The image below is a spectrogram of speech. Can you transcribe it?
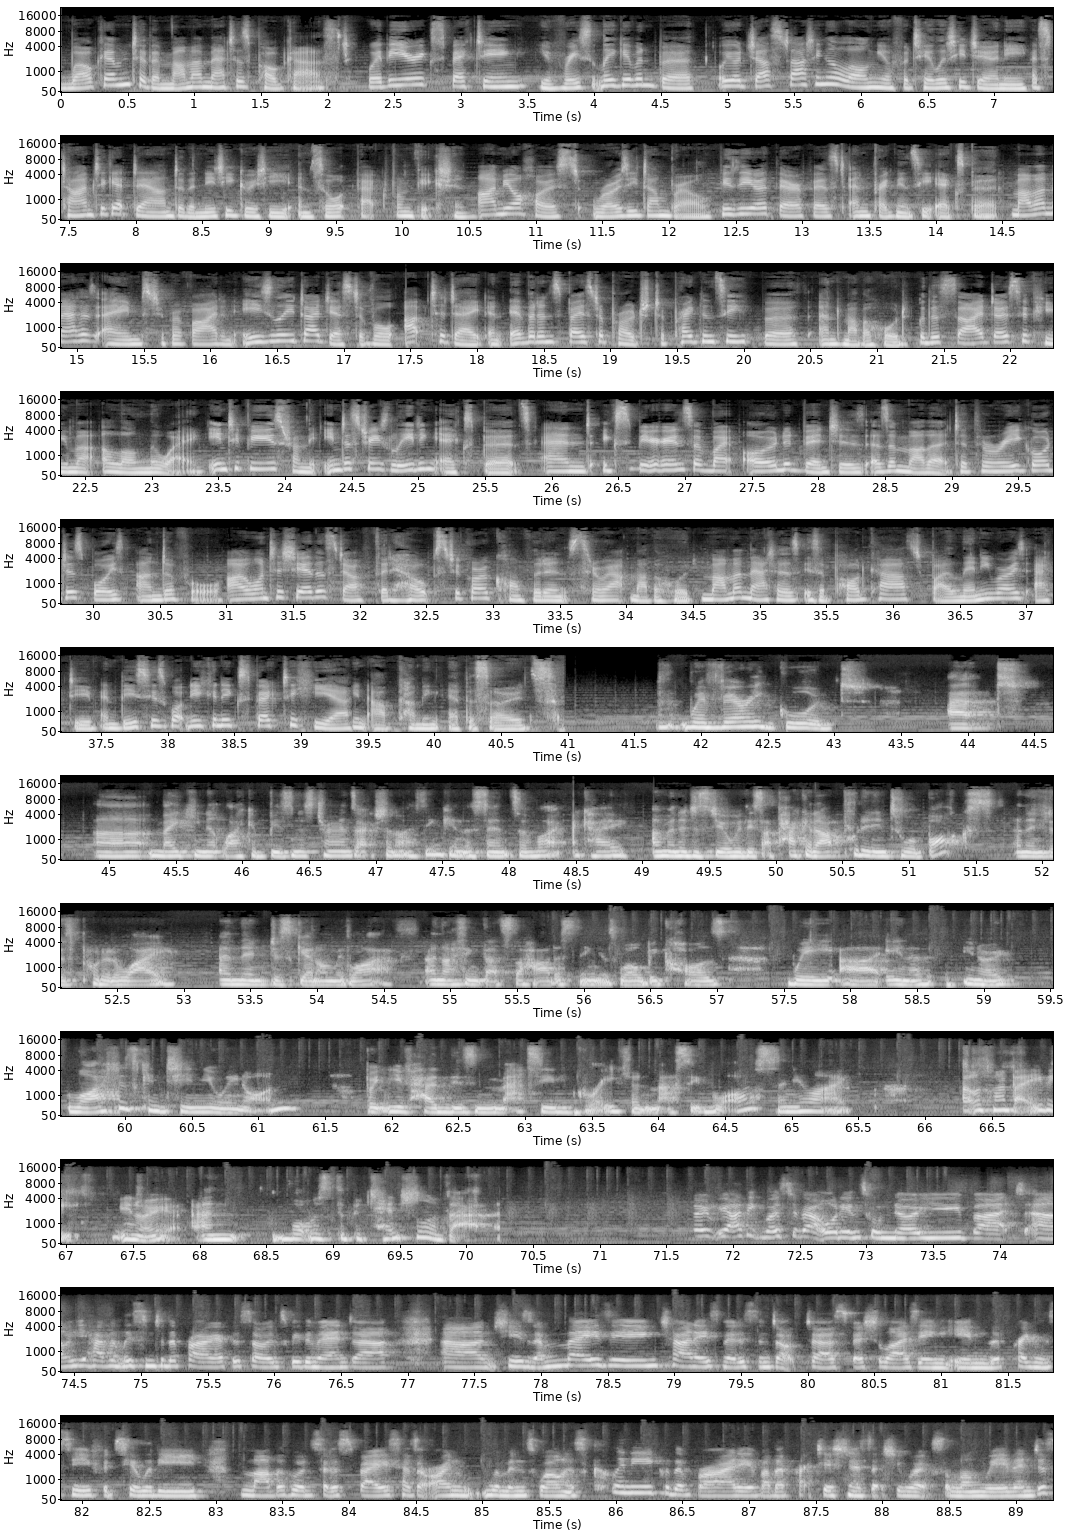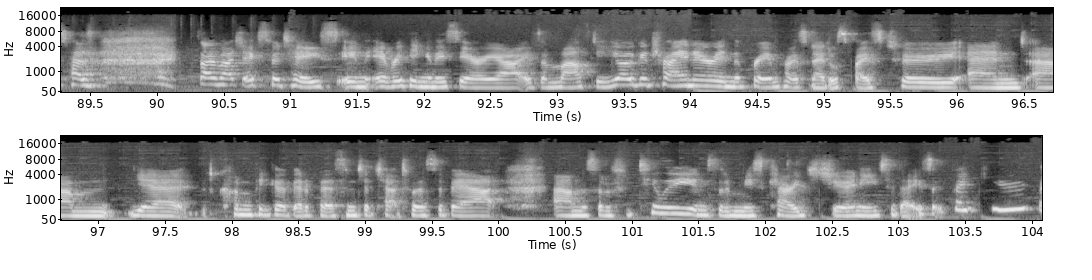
Welcome to the Mama Matters podcast. Whether you're expecting, you've recently given birth, or you're just starting along your fertility journey, it's time to get down to the nitty gritty and sort fact from fiction. I'm your host, Rosie Dumbrell, physiotherapist and pregnancy expert. Mama Matters aims to provide an easily digestible, up to date, and evidence based approach to pregnancy, birth, and motherhood, with a side dose of humour along the way. Interviews from the industry's leading experts and experience of my own adventures as a mother to three gorgeous boys under four. I want to share the stuff that helps to grow confidence throughout motherhood. Mama Matters is a podcast by Lenny Rose Active, and this is what you can expect to hear in upcoming episodes. We're very good at uh, making it like a business transaction, I think, in the sense of like, okay, I'm going to just deal with this. I pack it up, put it into a box, and then just put it away and then just get on with life. And I think that's the hardest thing as well because we are in a, you know, life is continuing on, but you've had this massive grief and massive loss, and you're like, that was my baby, you know, and what was the potential of that? Yeah, I think most of our audience will know you, but um, if you haven't listened to the prior episodes with Amanda, um, is an amazing Chinese medicine doctor specializing in the pregnancy, fertility, motherhood sort of space, has her own women's wellness clinic with a variety of other practitioners that she works along with, and just has so much expertise in everything in this area. Is a master yoga trainer in the pre and postnatal space too, and um, yeah, couldn't think of a better person to chat to us about um, the sort of fertility and sort of miscarriage journey today. So thank you.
